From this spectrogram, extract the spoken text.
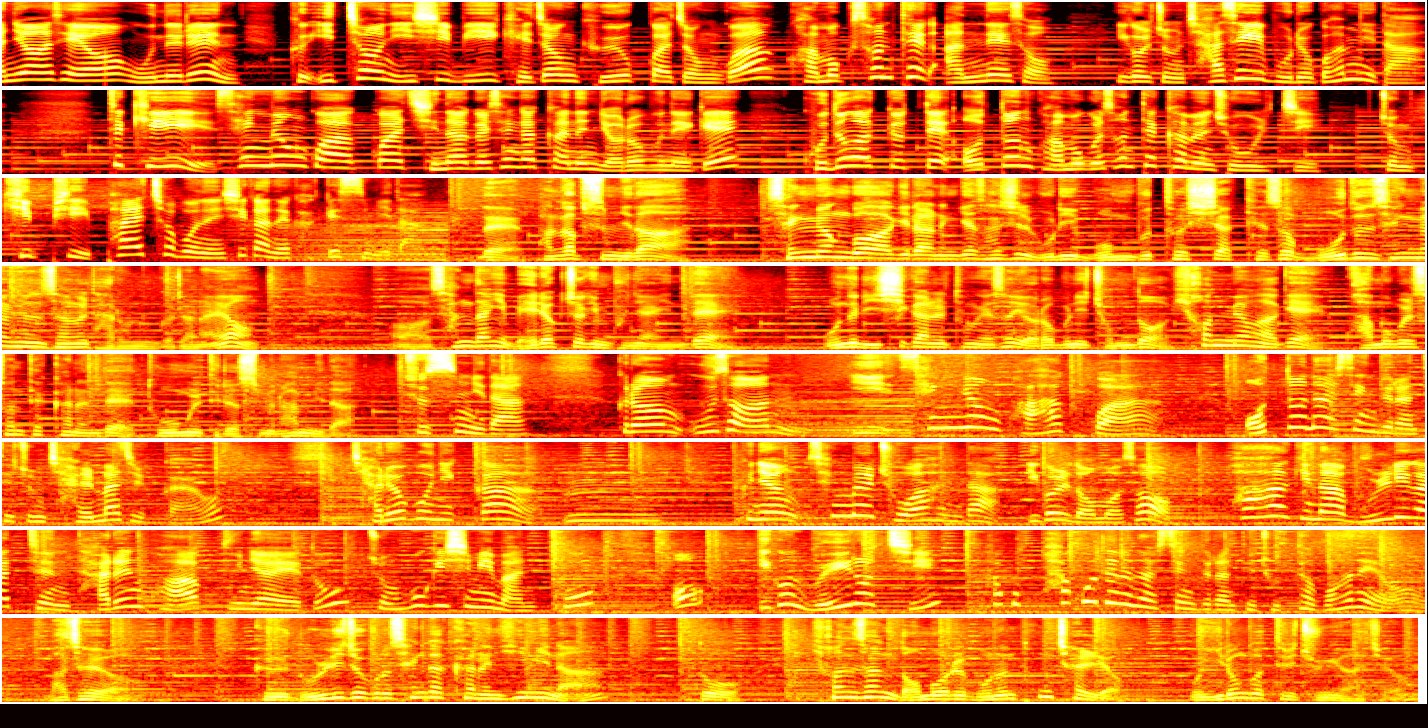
안녕하세요. 오늘은 그 2022 개정 교육과정과 과목 선택 안내서 이걸 좀 자세히 보려고 합니다. 특히 생명과학과 진학을 생각하는 여러분에게 고등학교 때 어떤 과목을 선택하면 좋을지 좀 깊이 파헤쳐보는 시간을 갖겠습니다. 네, 반갑습니다. 생명과학이라는 게 사실 우리 몸부터 시작해서 모든 생명 현상을 다루는 거잖아요. 어, 상당히 매력적인 분야인데 오늘 이 시간을 통해서 여러분이 좀 더 현명하게 과목을 선택하는 데 도움을 드렸으면 합니다. 좋습니다. 그럼 우선 이 생명과학과 어떤 학생들한테 좀 잘 맞을까요? 자료 보니까 음 그냥 생물 좋아한다 이걸 넘어서 화학이나 물리 같은 다른 과학 분야에도 좀 호기심이 많고 어 이건 왜 이렇지 하고 파고드는 학생들한테 좋다고 하네요. 맞아요. 그 논리적으로 생각하는 힘이나 또 현상 너머를 보는 통찰력 뭐 이런 것들이 중요하죠.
